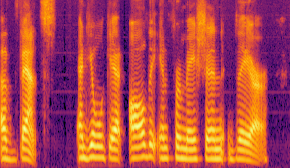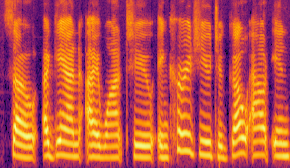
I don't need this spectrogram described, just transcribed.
events and you will get all the information there. So again, I want to encourage you to go out into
